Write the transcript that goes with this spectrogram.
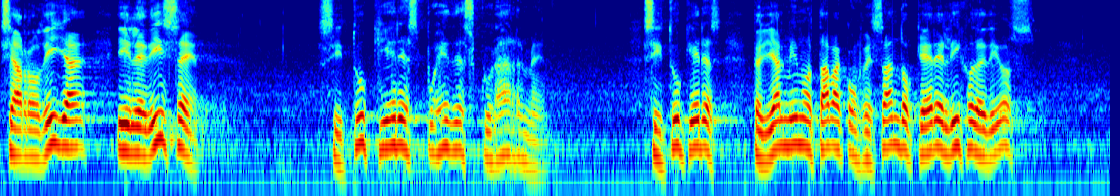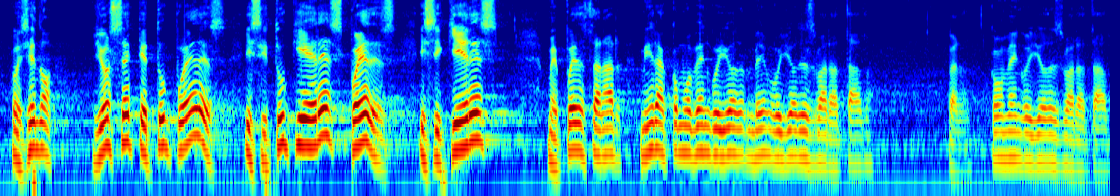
Se arrodilla y le dice, si tú quieres puedes curarme. Si tú quieres, pero ya él mismo estaba confesando que era el Hijo de Dios. Pues diciendo, yo sé que tú puedes, y si tú quieres, puedes, y si quieres, me puedes sanar. Mira cómo vengo yo, vengo yo desbaratado. Cómo vengo yo desbaratado.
